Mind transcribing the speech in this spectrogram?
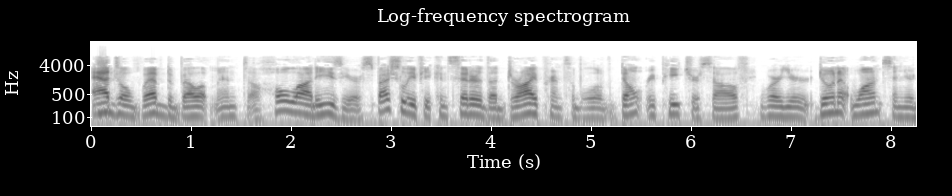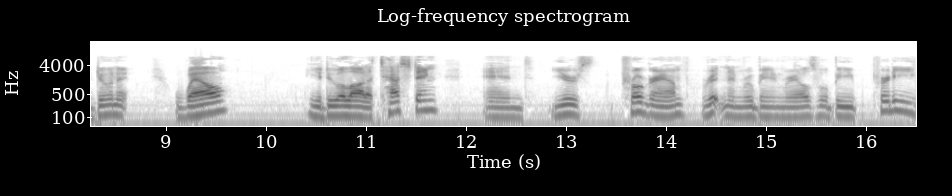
agile web development a whole lot easier, especially if you consider the dry principle of don't repeat yourself, where you're doing it once and you're doing it well. You do a lot of testing and you're program written in Ruby and Rails will be pretty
